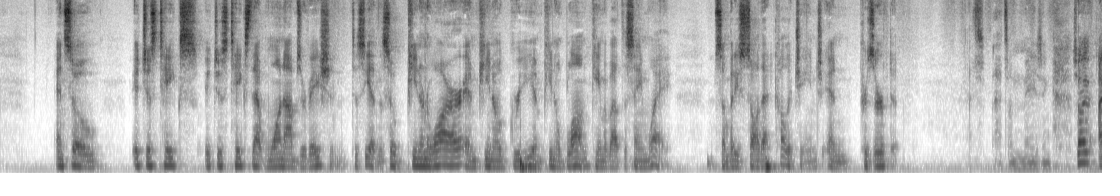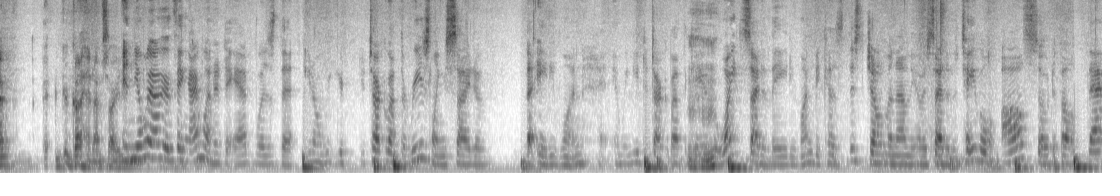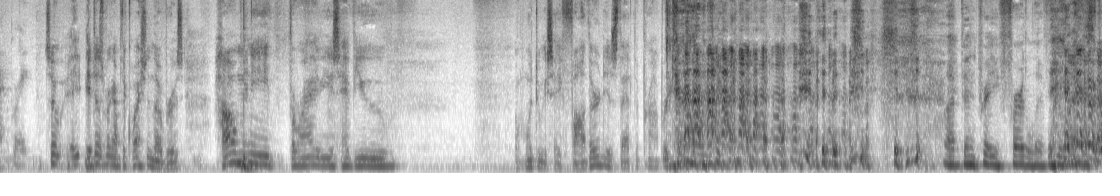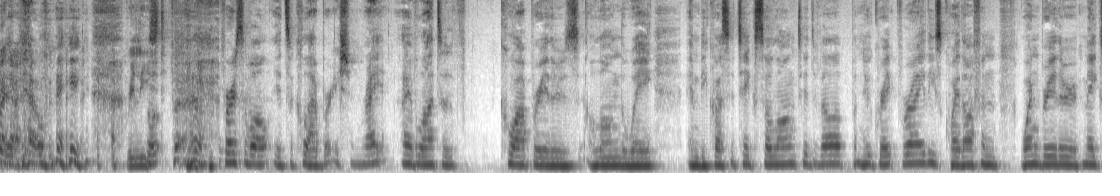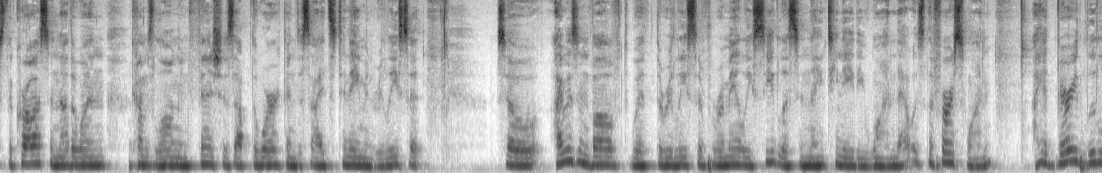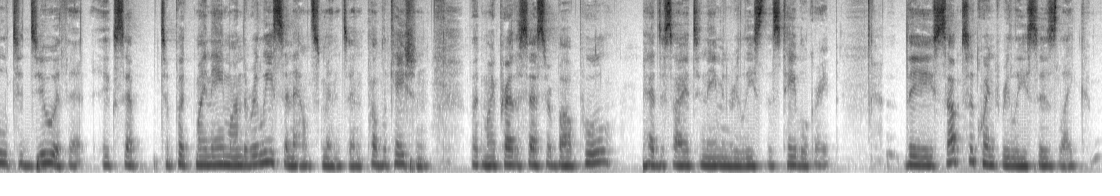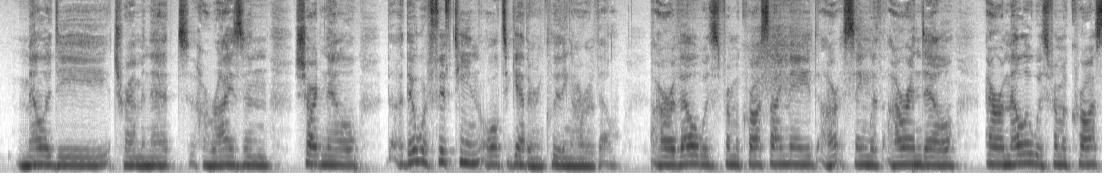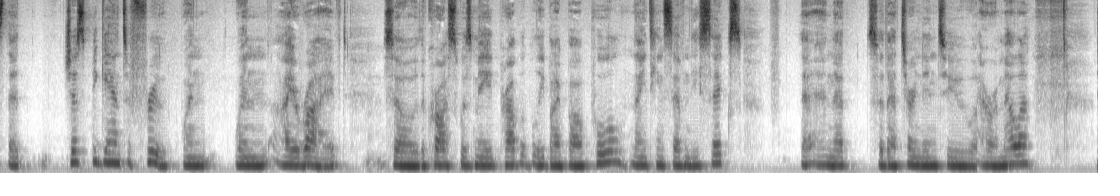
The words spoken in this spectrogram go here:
And so it just takes it just takes that one observation to see it. And so Pinot Noir and Pinot Gris and Pinot Blanc came about the same way. Somebody saw that color change and preserved it. that's, that's amazing so I, I go ahead i'm sorry And the only other thing I wanted to add was that, you know, you, you talk about the Riesling side of the 81, and we need to talk about the Cave of mm-hmm. the White side of the 81 because this gentleman on the other side of the table also developed that grape. so it, it does bring up the question though bruce how many varieties have you what do we say fathered is that the proper term I've been pretty fertile, if you want to put it that way. Released. Uh, first of all, it's a collaboration, right? I have lots of cooperators along the way. And because it takes so long to develop new grape varieties, quite often one breeder makes the cross, another one comes along and finishes up the work and decides to name and release it. So I was involved with the release of Remaily Seedless in 1981. That was the first one. I had very little to do with it except to put my name on the release announcement and publication. But my predecessor, Bob Pool, had decided to name and release this table grape. The subsequent releases, like Melody, Traminette, Horizon, Chardonel, there were 15 altogether, including Aravelle. Aravelle was from a cross I made, same with Arandell. Aromella was from a cross that just began to fruit when, when I arrived. Mm-hmm. So the cross was made probably by Bob Pool, 1976, and that so that turned into Aromella.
